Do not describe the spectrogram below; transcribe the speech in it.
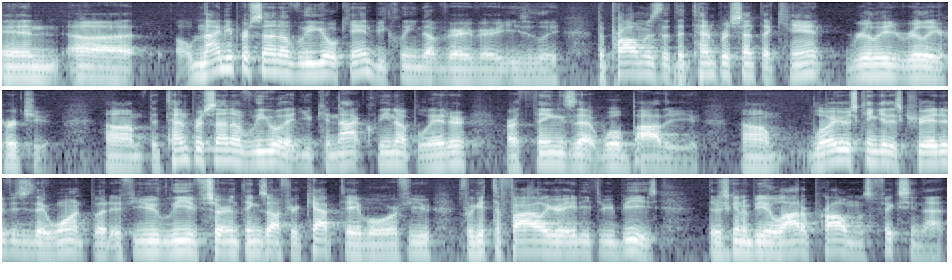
And 90% uh, of legal can be cleaned up very, very easily. The problem is that the 10% that can't really, really hurt you. Um, the 10% of legal that you cannot clean up later are things that will bother you. Um, lawyers can get as creative as they want, but if you leave certain things off your cap table or if you forget to file your 83Bs, there's going to be a lot of problems fixing that.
